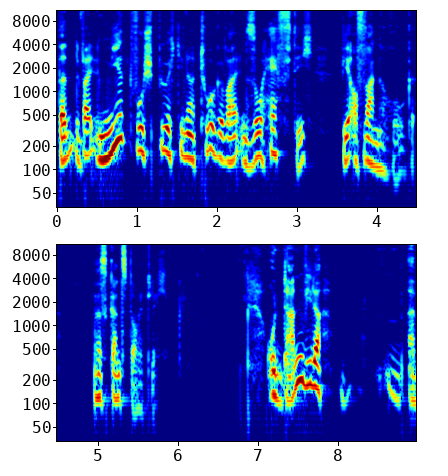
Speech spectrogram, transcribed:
dann, weil nirgendwo spüre ich die Naturgewalten so heftig wie auf Wangerooge. Das ist ganz deutlich. Und dann wieder äh,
